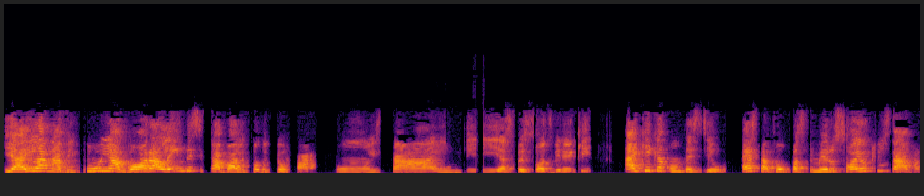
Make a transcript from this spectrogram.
E aí, lá na Vicunha, agora, além desse trabalho todo que eu faço com styling e as pessoas virem aqui, aí o que, que aconteceu? Essas roupas, primeiro, só eu que usava.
